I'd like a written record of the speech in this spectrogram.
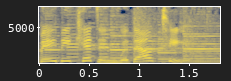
Baby kitten without teeth.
